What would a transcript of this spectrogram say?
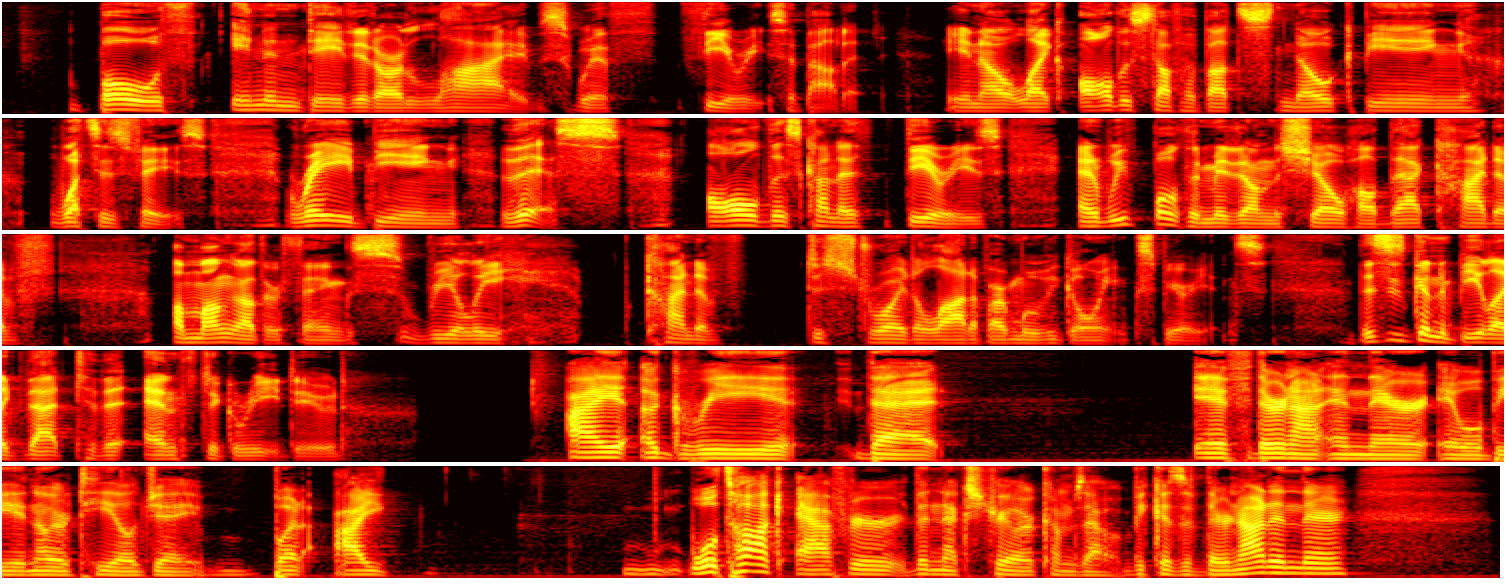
both inundated our lives with theories about it. You know, like all the stuff about Snoke being what's his face, Rey being this, all this kind of theories. And we've both admitted on the show how that kind of, among other things, really kind of destroyed a lot of our movie going experience. This is going to be like that to the nth degree, dude. I agree that if they're not in there, it will be another TLJ. But I we'll talk after the next trailer comes out because if they're not in there,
